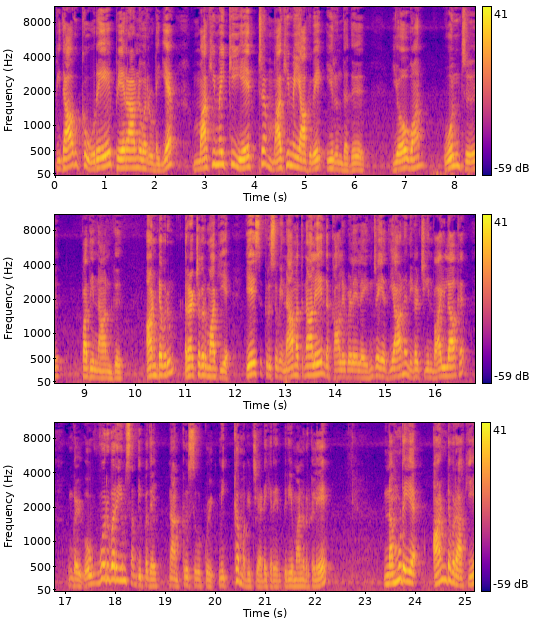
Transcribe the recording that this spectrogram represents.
பிதாவுக்கு ஒரே பேரானவருடைய மகிமைக்கு ஏற்ற மகிமையாகவே இருந்தது. யோவான் ஒன்று பதினான்கு. ஆண்டவரும் இரட்சகருமாகிய இயேசு கிறிஸ்துவின் நாமத்தினாலே இந்த காலை வேளையில் இன்றைய தியான நிகழ்ச்சியின் வாயிலாக உங்கள் ஒவ்வொருவரையும் சந்திப்பதில் நான் கிறிஸ்துவுக்குள் மிக்க மகிழ்ச்சி அடைகிறேன். பிரியமானவர்களே நம்முடைய ஆண்டவராகிய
